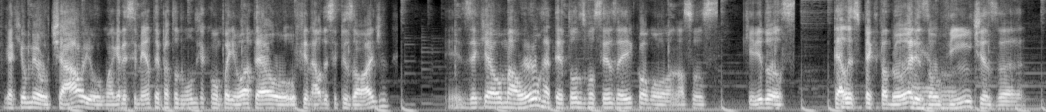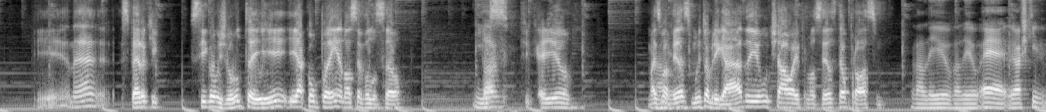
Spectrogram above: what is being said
fica aqui o meu tchau e um agradecimento aí para todo mundo que acompanhou até o, o, final desse episódio. E dizer que é uma honra ter todos vocês aí como nossos queridos telespectadores, é, ouvintes. Uh, e, né, espero que sigam junto aí e acompanhem a nossa evolução. Tá? Isso. Tá? Fica aí o mais valeu. uma vez, muito obrigado e um tchau aí para vocês. Até o próximo. Valeu, valeu. É, eu acho que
